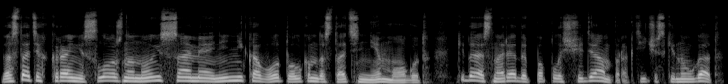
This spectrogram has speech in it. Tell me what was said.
Достать их крайне сложно, но и сами они никого толком достать не могут, кидая снаряды по площадям практически наугад.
